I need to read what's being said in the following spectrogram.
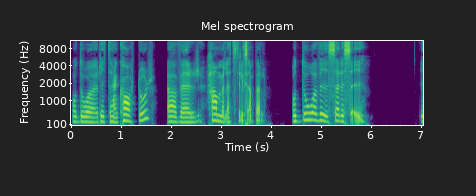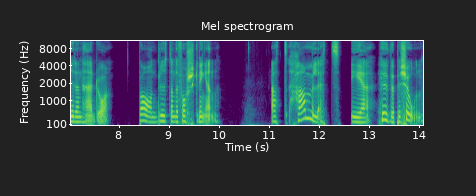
Och då ritar han kartor över Hamlet till exempel. Och då visar det sig i den här då banbrytande forskningen att Hamlet är huvudperson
